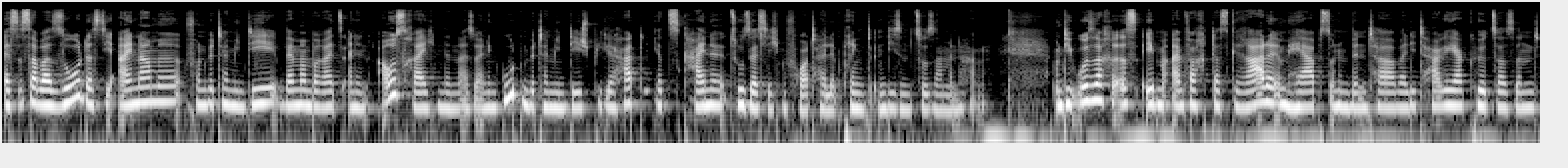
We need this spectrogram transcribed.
Es ist aber so, dass die Einnahme von Vitamin D, wenn man bereits einen ausreichenden, also einen guten Vitamin D-Spiegel hat, jetzt keine zusätzlichen Vorteile bringt in diesem Zusammenhang. Und die Ursache ist eben einfach, dass gerade im Herbst und im Winter, weil die Tage ja kürzer sind,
